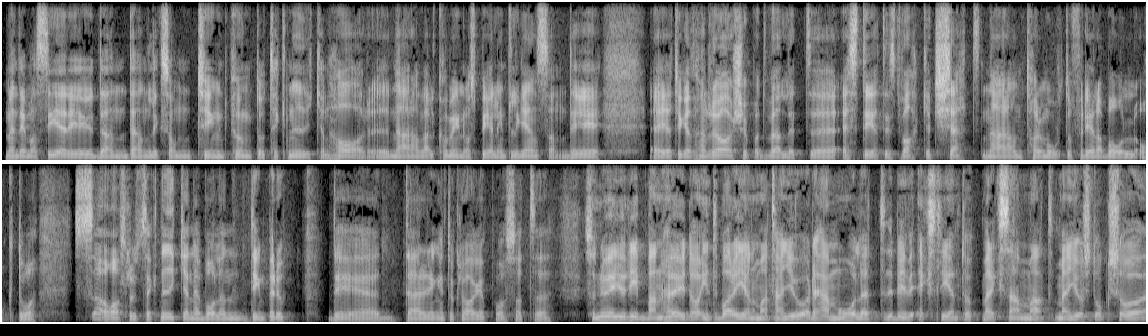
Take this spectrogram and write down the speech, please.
Men det man ser är ju den, den liksom tyngdpunkt och teknik han har eh, när han väl kommer in och spelintelligensen. Det är, eh, jag tycker att han rör sig på ett väldigt eh, estetiskt vackert sätt när han tar emot och fördelar boll och då avslutstekniken när bollen dimper upp. Det, där är det inget att klaga på. Så, att, eh. så nu är ju ribban höjd då, inte bara genom att han gör det här målet, det blir extremt uppmärksammat, men just också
